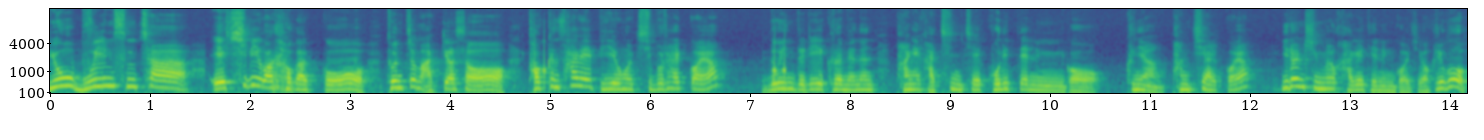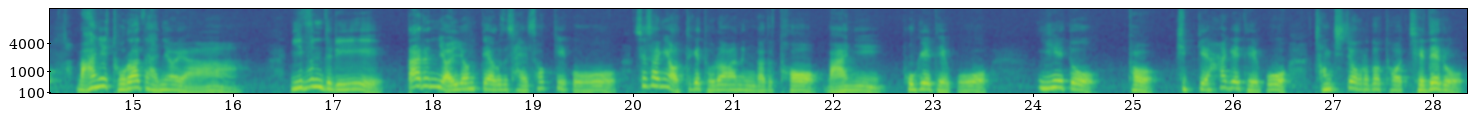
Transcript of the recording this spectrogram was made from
요 무임승차 에 시비 걸어갖고 돈 좀 아껴서 더 큰 사회 비용을 지불할 거야? 노인들이 그러면은 방에 갇힌 채 고립되는 거 그냥 방치할 거야? 이런 질문을 가게 되는 거죠. 그리고 많이 돌아다녀야 이분들이 다른 연령대하고도 잘 섞이고 세상이 어떻게 돌아가는가도 더 많이 보게 되고 이해도 더 깊게 하게 되고 정치적으로도 더 제대로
